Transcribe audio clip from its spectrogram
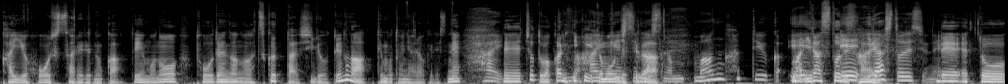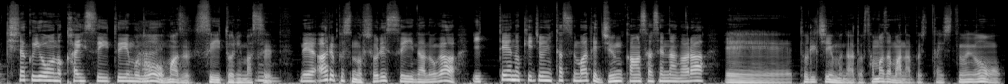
海洋放出されるのかというものを東電側が作った資料というのが手元にあるわけですね。はい。で、ちょっとわかりにくいと思うんですが、すが漫画っていうか、まあ、イラストです。はい、イラストですよね。で、えっと、希釈用の海水というものをまず吸い取ります。はいうん、で、アルプスの処理水などが一定の基準に達すまで循環させながら、えー、トリチウムなど様々な物質を、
